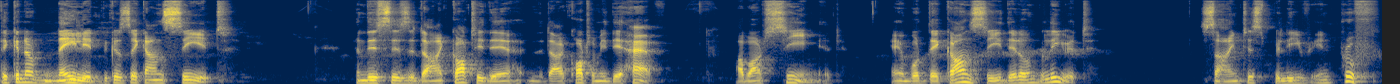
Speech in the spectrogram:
They cannot nail it because they can't see it. And this is the dichotomy they, the dichotomy they have about seeing it. And what they can't see, they don't believe it. Scientists believe in proof,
